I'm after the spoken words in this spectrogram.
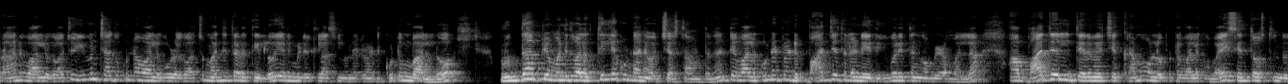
రాని వాళ్ళు కావచ్చు ఈవెన్ చదువుకున్న వాళ్ళు కూడా కావచ్చు మధ్యతరగతి లోయర్ మిడిల్ క్లాస్లో ఉన్నటువంటి కుటుంబాల్లో వృద్ధాప్యం అనేది వాళ్ళకి తెలియకుండానే వచ్చేస్తూ ఉంటుంది. అంటే వాళ్ళకు ఉన్నటువంటి బాధ్యతలు అనేది విపరీతంగా ఉండడం వల్ల ఆ బాధ్యతలను తెరవేర్చే క్రమం లోపల వాళ్ళకి వయసు ఎంత వస్తుందో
